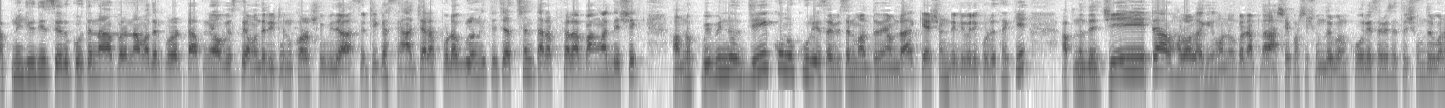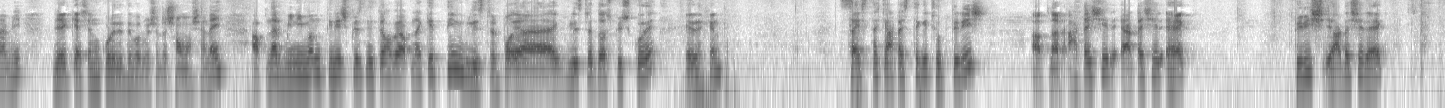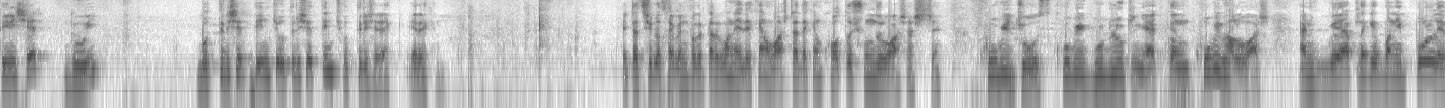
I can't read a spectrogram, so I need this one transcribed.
আপনি যদি সেল করতে না পারেন আমাদের প্রোডাক্টটা আপনি অবশ্যই আমাদের রিটার্ন করার সুবিধা আছে, ঠিক আছে? আর যারা প্রোডাক্টগুলো নিতে চাচ্ছেন, তারা ফেলা বাংলাদেশে আমরা বিভিন্ন যে কোনো কুরিয়ার সার্ভিসের মাধ্যমে আমরা ক্যাশ অন ডেলিভারি করে থাকি। আপনাদের যেটা ভালো লাগে, মনে করেন আপনার আশেপাশে সুন্দরবন কুরিয়ার সার্ভিস আছে সুন্দরবন আমি যে ক্যাশ অন করে দিতে পারব, সেটা সমস্যা নেই। আপনার মিনিমাম তিরিশ পিস নিতে হবে আপনাকে তিন ব্লিস্টার এক ব্লিস্টার দশ পিস করে এ দেখেন। সাইজ থাকে আঠাশ থেকে ছত্রিশ, আপনার আঠাশের আঠাশের এক, তিরিশ, আঠাশের এক, তিরিশের দুই, বত্রিশের তিন, চৌত্রিশের তিন, ছত্রিশের এক। এ দেখেন। এটা ছিল সেভেন পকেট কার্বন এই দেখেন ওয়াশটা দেখেন, কত সুন্দর ওয়াশ আসছে। খুবই জোস, খুবই গুড লুকিং একদম খুবই ভালো ওয়াশ অ্যান্ড আপনাকে মানে পরলে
